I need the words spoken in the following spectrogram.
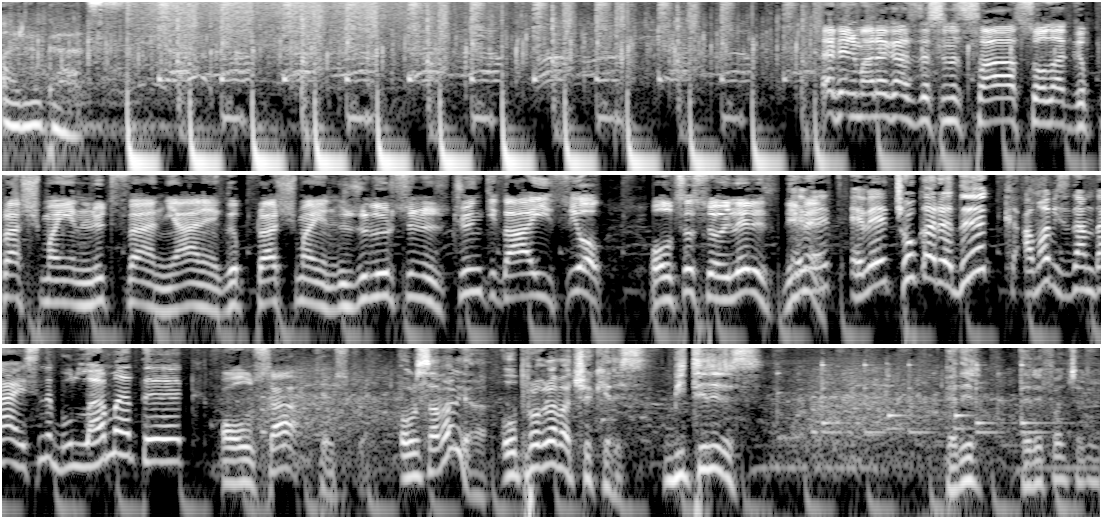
Aragaz, Efendim ara gazdasınız sağa sola gıpraşmayın lütfen. Yani gıpraşmayın üzülürsünüz çünkü daha iyisi yok. Olsa söyleriz değil evet, mi? evet çok aradık ama bizden daha iyisini bulamadık. Olsa keşke. Olsa var ya o programa çökeriz. Bitiririz. Kadir telefon çalıyor.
